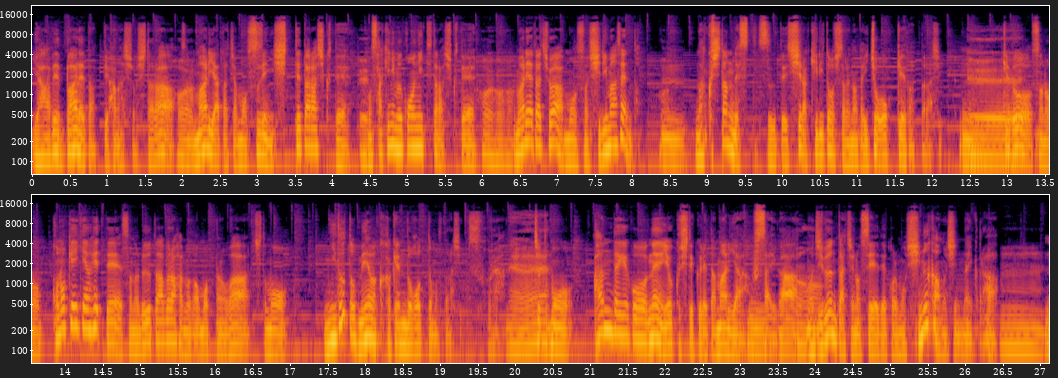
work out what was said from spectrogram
やべバレたっていう話をしたら、はい。そのマリアたちはもうすでに知ってたらしくてえもう先に向こうに行ってたらしくてマリアたちはもうその知りませんと。うんなくしたんですってつってシラ切り通したらなんか一応 OK だったらしい。けどそのこの経験を経てそのルート・アブラハムが思ったのはちょっともう二度と迷惑かけんどこって思ったらしい。そりゃね。ちょっともうあんだけこうねよくしてくれたマリア夫妻がうん。もう自分たちのせいでこれもう死ぬかもしんないからうん。う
